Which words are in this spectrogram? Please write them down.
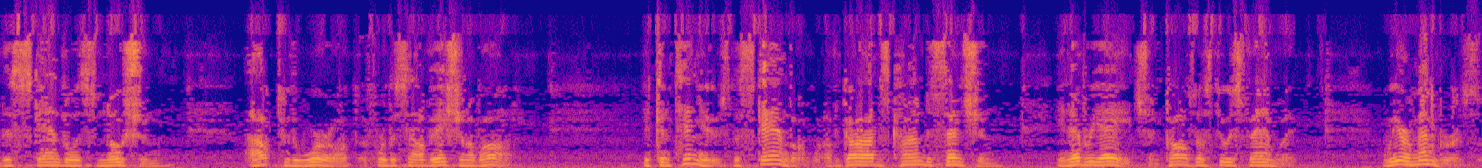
this scandalous notion out to the world for the salvation of all. It continues the scandal of God's condescension in every age and calls us to his family. We are members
